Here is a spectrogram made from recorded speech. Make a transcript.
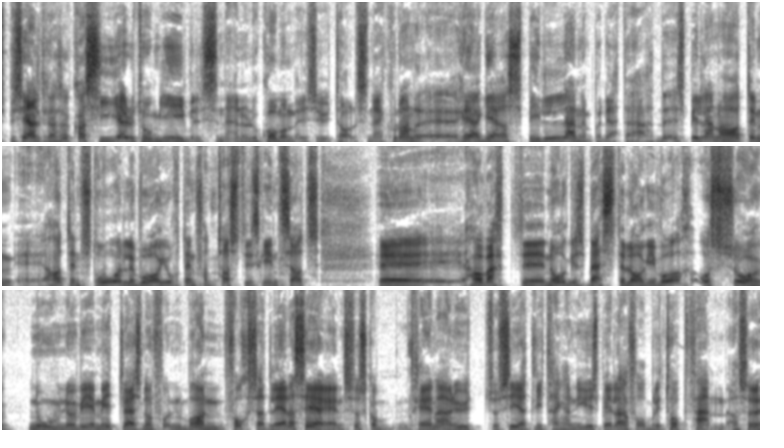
spesielt. Altså, hva sier du til omgivelsene når du kommer med disse uttalelsene? Hvordan reagerer spillerne på dette her? Spillerne har hatt en, eh, hatt en strålende vår, gjort en fantastisk innsats. Eh, har vært eh, Norges beste lag i vår. Og så, nå når vi er midtveis, når Brann fortsatt leder serien, så skal treneren ut og si at vi trenger nye spillere for å bli topp fem. Altså,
